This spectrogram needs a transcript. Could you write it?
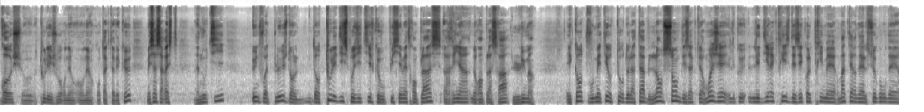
proches. tous les jours, on est, en contact avec eux. Mais ça, ça reste un outil une fois de plus, dans, tous les dispositifs que vous puissiez mettre en place, rien ne remplacera l'humain. Et quand vous mettez autour de la table l'ensemble des acteurs, moi j'ai les directrices des écoles primaires, maternelles, secondaires,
